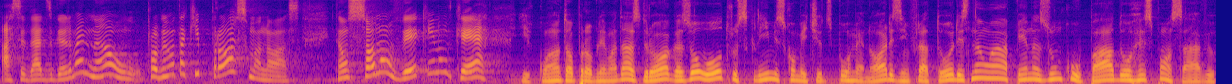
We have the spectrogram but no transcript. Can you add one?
as cidades grandes, mas não, o problema está aqui próximo a nós. Então só não vê quem não quer. E quanto ao problema das drogas, ou outros crimes cometidos por menores infratores, não há apenas um culpado ou responsável.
